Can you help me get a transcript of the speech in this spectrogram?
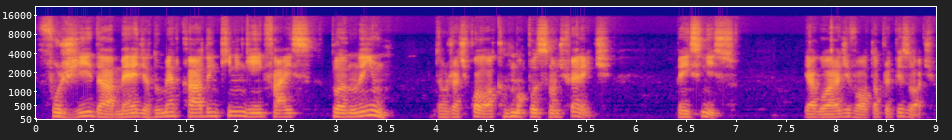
fugir da média do mercado em que ninguém faz plano nenhum. Então já te coloca numa posição diferente. Pense nisso. E agora de volta para o episódio.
